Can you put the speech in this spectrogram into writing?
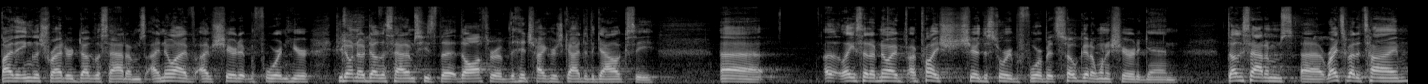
by the English writer Douglas Adams. I know I've, I've shared it before in here. If you don't know Douglas Adams, he's the, the author of The Hitchhiker's Guide to the Galaxy. Uh, uh, like I said, I know I've, I've, probably shared the story before, but it's so good I want to share it again. Douglas Adams uh, writes about a time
